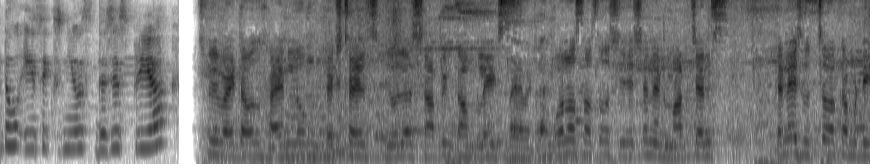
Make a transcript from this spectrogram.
to A6 News. This is Priya. Lakshmi white house handloom textiles jewellers shopping complex owners association and merchants Ganesh ఉత్సవ కమిటీ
